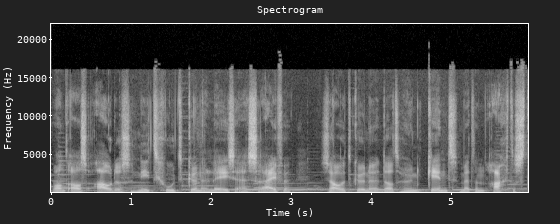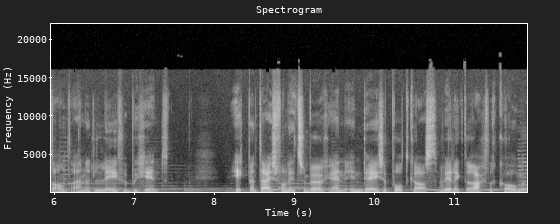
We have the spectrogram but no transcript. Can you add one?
Want als ouders niet goed kunnen lezen en schrijven, zou het kunnen dat hun kind met een achterstand aan het leven begint. Ik ben Thijs van Litsenburg en in deze podcast wil ik erachter komen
